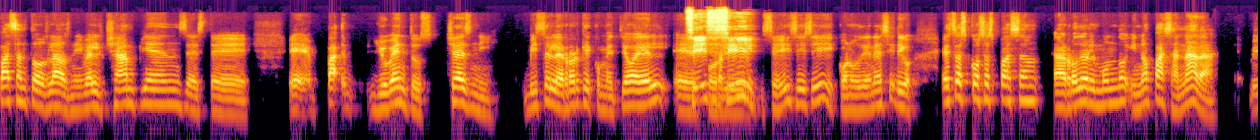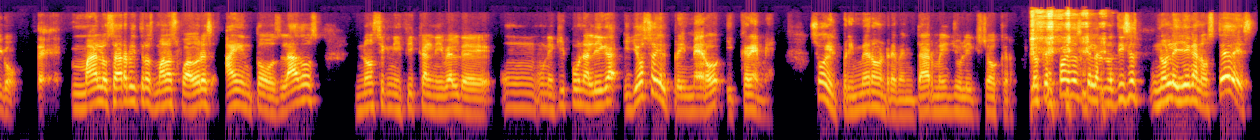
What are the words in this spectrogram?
pasan todos lados. Nivel Champions, este, eh, Juventus, Chesney. ¿Viste el error que cometió él? Eh, sí, sí. sí, sí, sí, con Udinese. Digo, estas cosas pasan a rodear el mundo y no pasa nada. Digo, eh, malos árbitros, malos jugadores hay en todos lados. No significa el nivel de un, un equipo, una liga. Y yo soy el primero, y créeme, soy el primero en reventar Major League Soccer. Lo que pasa es que las noticias no le llegan a ustedes.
